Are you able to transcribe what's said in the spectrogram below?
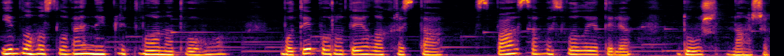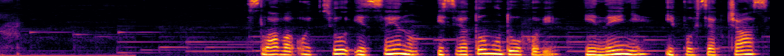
і благословенний плід лона Твого, бо Ти породила Христа, Спаса Визволителя душ наших. Слава Отцю і Сину, і Святому Духові, і нині, і повсякчас,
